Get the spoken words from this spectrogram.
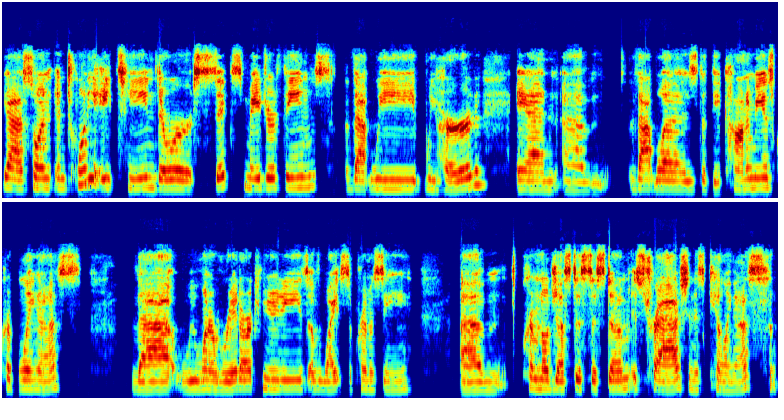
Yeah so in, in 2018 there were six major themes that we we heard and um, that was that the economy is crippling us that we want to rid our communities of white supremacy. Um, criminal justice system is trash and is killing us.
